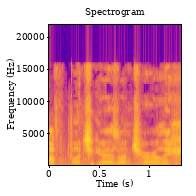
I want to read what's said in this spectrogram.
have a bunch of guys on Charlie.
